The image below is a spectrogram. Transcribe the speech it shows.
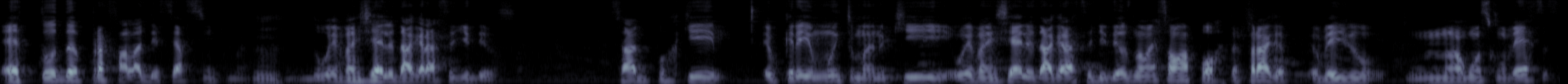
é toda pra falar desse assunto, mano Hum. do evangelho da graça de Deus. Sabe? Porque eu creio muito, mano, que o evangelho da graça de Deus não é só uma porta. Fraga, eu vejo em algumas conversas,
